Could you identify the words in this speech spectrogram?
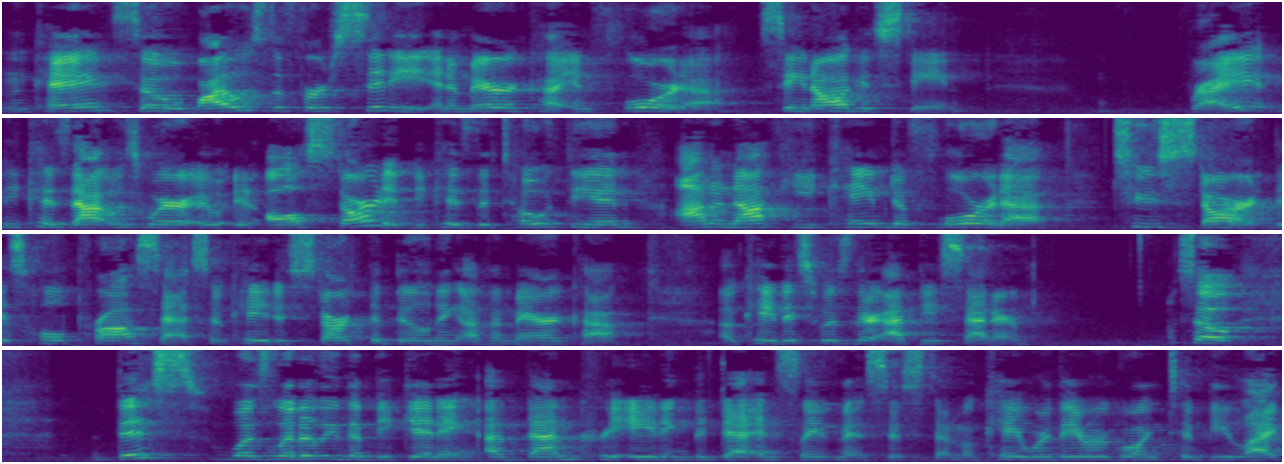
Okay, so why was the first city in America in Florida? St. Augustine, right? Because that was where it, it, all started, because the Thothian Anunnaki came to Florida to start this whole process, okay, to start the building of America. Okay, this was their epicenter. So, this was literally the beginning of them creating the debt enslavement system, okay, where they were going to be like,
